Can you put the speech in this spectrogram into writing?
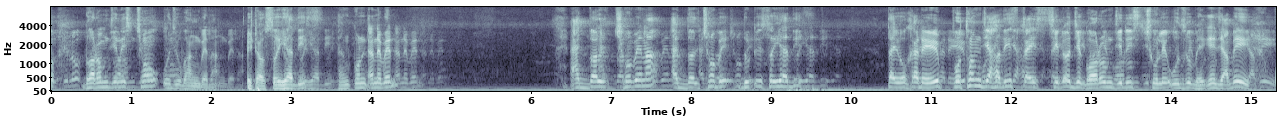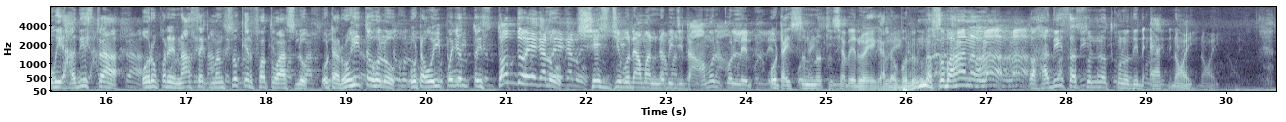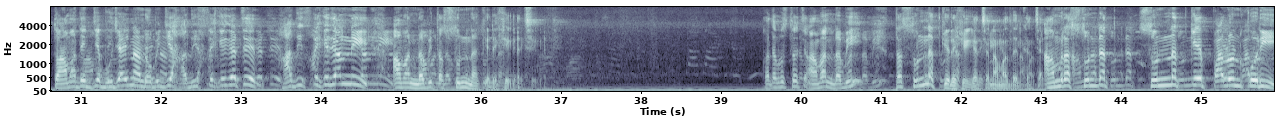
গরম জিনিস ছো উজু ভাঙবে না। এটাও সহি হাদিস। এখন কোনটা নেবেন? একদল ছোবে না, একদল ছোবে দুটি সহি হাদিস। তাই ওখানে প্রথম যে হাদিসটা এসেছিল যে গরম জিনিস ছুলে উজু ভেঙে যাবে, ওই হাদিসটা ওর উপরে নাসেক মনসুকের ফতোয়া আসলো, ওটা রহিত হলো, ওটা ওই পর্যন্ত স্তব্ধ হয়ে গেল। শেষ জীবনে আমার নবী যেটা আমল করলেন, ওটাই সুন্নত হিসাবে রয়ে গেল। বলুন না, সুবহানাল্লাহ। তো হাদিস আর সুন্নত কোনোদিন এক নয়। তো আমাদের যে বুঝাই না, নবী যে হাদিস রেখে গেছেন, হাদিস রেখে যাননি, আমার নবী তার সুন্নাকে রেখে গেছে। কথা বুঝতে হচ্ছে আমার নবী তার সুন্নাতকে রেখে গেছেন আমাদের কাছে। আমরা সুন্নাত সুন্নাতকে পালন করি।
